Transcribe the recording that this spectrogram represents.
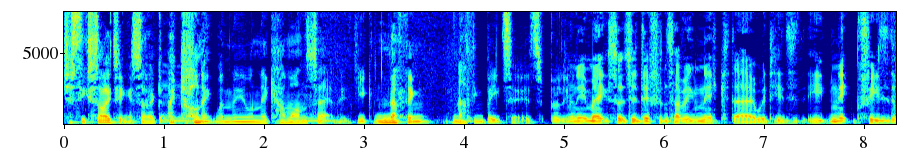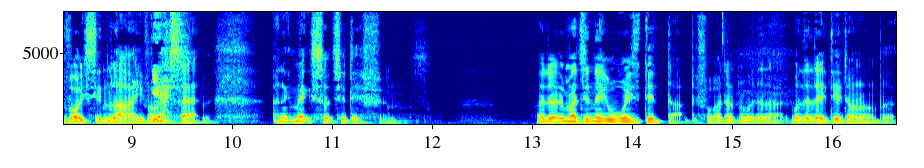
just exciting. It's so iconic when they when they come on set. You, nothing nothing beats it. It's brilliant. And it makes such a difference having Nick there with his he, Nick feeds the voice in live on Yes. set, and it makes such a difference. I don't imagine they always did that before. I don't know whether that whether they did or not, but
